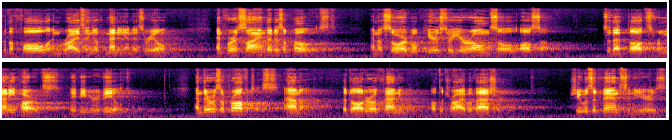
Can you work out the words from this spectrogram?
for the fall and rising of many in Israel, and for a sign that is opposed, and a sword will pierce through your own soul also, so that thoughts from many hearts may be revealed. And there was a prophetess, Anna, the daughter of Phanuel of the tribe of Asher. She was advanced in years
